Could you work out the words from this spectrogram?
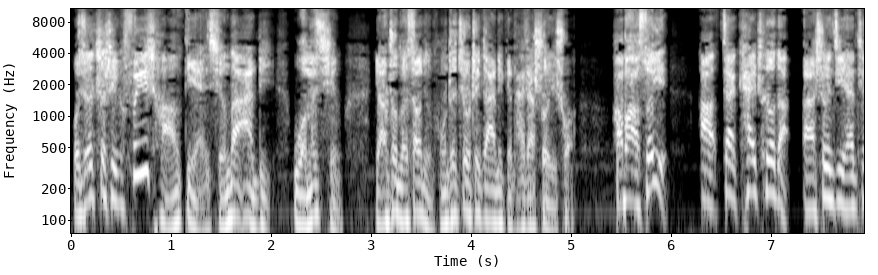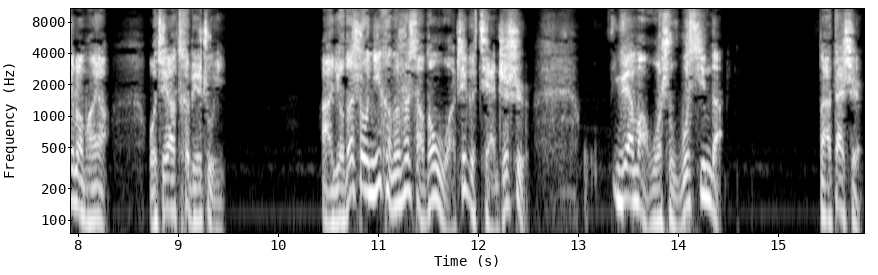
我觉得这是一个非常典型的案例，我们请扬州的交警同志就这个案例给大家说一说，好不好？所以啊，在开车的啊，收音机前听众朋友，我就要特别注意。啊，有的时候你可能说小东，我这个简直是冤枉，我是无心的啊！但是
